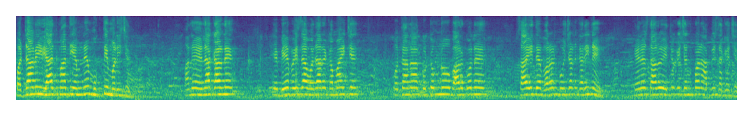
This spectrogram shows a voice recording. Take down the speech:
પઠાણી વ્યાજમાંથી એમને મુક્તિ મળી છે. અને એના કારણે એ બે પૈસા વધારે કમાય છે. પોતાના કુટુંબનું બાળકોને સારી રીતે ભરણ પોષણ કરીને એને સારું એજ્યુકેશન પણ આપી શકે છે.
